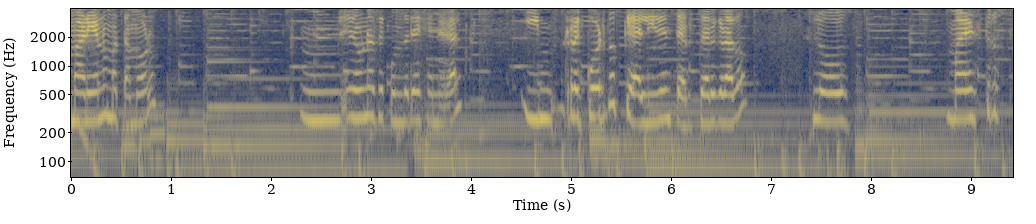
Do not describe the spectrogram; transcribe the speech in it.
Mariano Matamoros era una secundaria general y recuerdo que al ir en tercer grado los maestros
